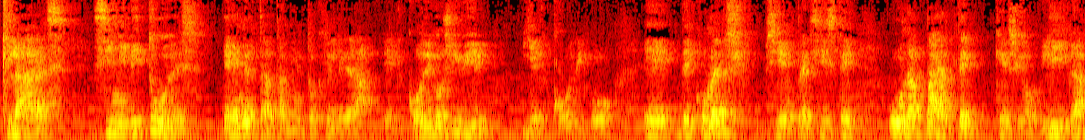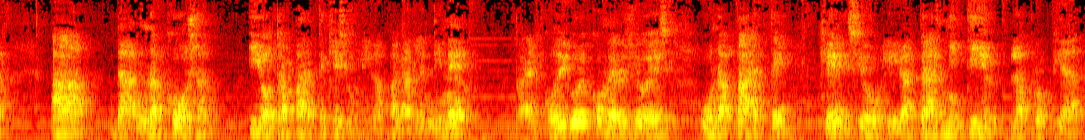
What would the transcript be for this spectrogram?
claras similitudes en el tratamiento que le da el Código Civil y el Código eh, de Comercio. Siempre existe una parte que se obliga a dar una cosa y otra parte que se obliga a pagarla en dinero. Para el Código de Comercio es una parte que se obliga a transmitir la propiedad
